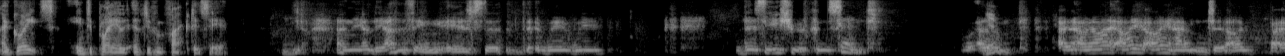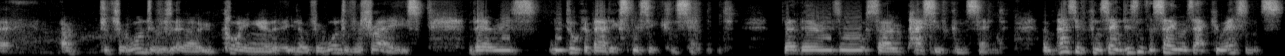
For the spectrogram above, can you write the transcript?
a great interplay of, of different factors here yeah. and the, the other thing is that, we, we there's the issue of consent um, yeah. and, and I, I, I happen to I, uh, for want of uh, coining, you know, for want of a phrase, there is, we talk about explicit consent, but there is also passive consent. And passive consent isn't the same as acquiescence.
